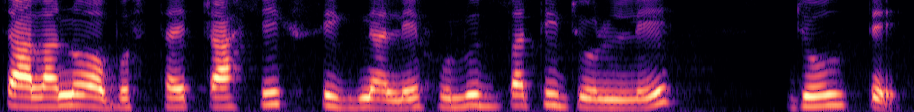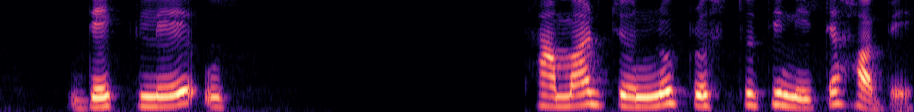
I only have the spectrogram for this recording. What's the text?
চালানো অবস্থায় ট্রাফিক সিগনালে হলুদ বাতি জ্বললে, জ্বলতে দেখলে থামার জন্য প্রস্তুতি নিতে হবে।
